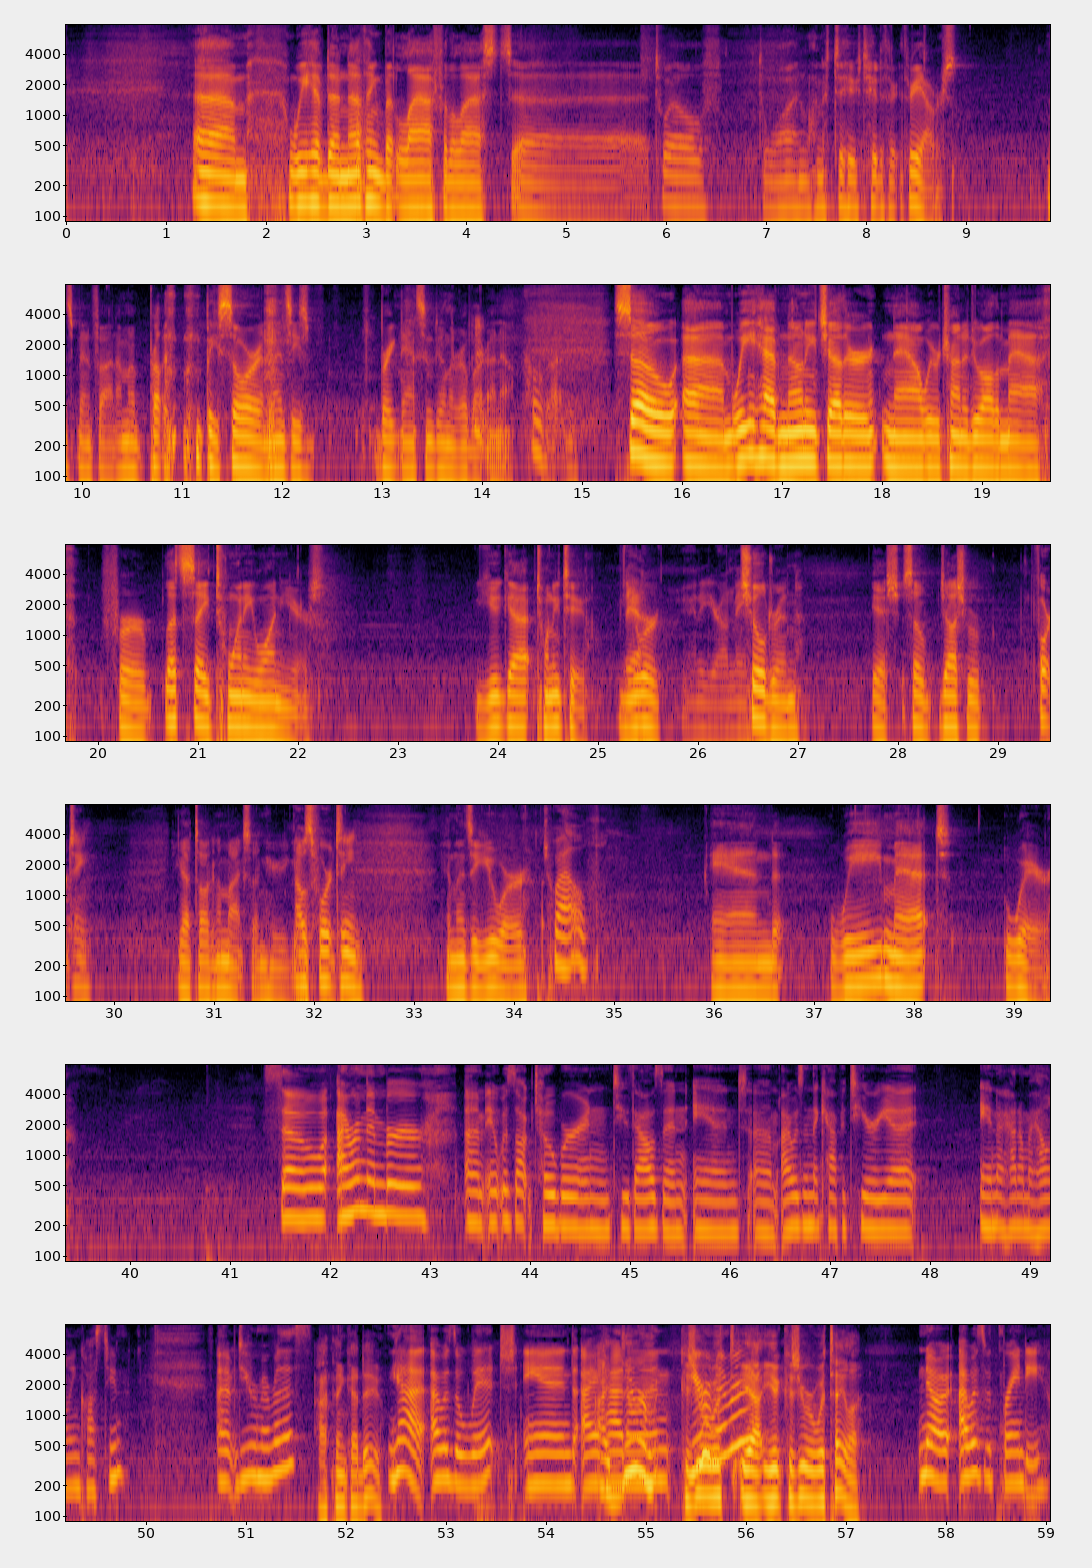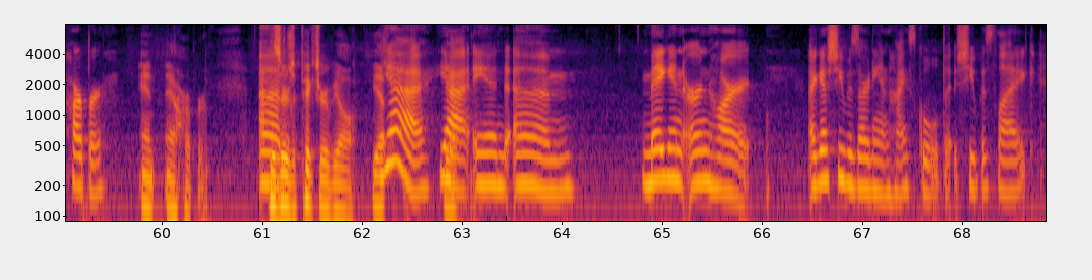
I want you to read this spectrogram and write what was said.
Um, we have done nothing but laugh for the last uh, 12 to 1, 1 to 2, 2 to 3, three hours. It's been fun. I'm going to probably be sore, and Lindsay's breakdancing doing the robot right now. Hold on. So um, we have known each other now. We were trying to do all the math for, let's say, 21 years. You got 22. You Yeah. were You got a year on me. children ish. So, Josh, you, were, 14. you got talking to Mike so I can hear you. I was 14. and Lindsay, you were. Twelve. and we met where? So I remember um, it was October in 2000, and um, I was in the cafeteria, and I had on my Halloween costume. Um, do you remember this? I think I do. Yeah, I was a witch, and I, had do on. rem- you, you were remember? with yeah, because you were with Taylor No, I was with Brandy Harper. and uh, Harper. Because there's a picture of y'all. Yep. Um, Yeah, yeah, and um, Megan Earnhardt. I guess she was already in high school, but she was like,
